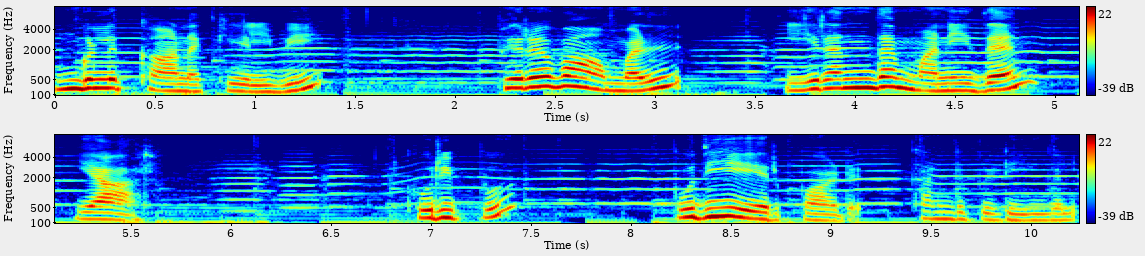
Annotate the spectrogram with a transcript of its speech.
உங்களுக்கான கேள்வி பிறவாமல் இறந்த மனிதன் யார்? குறிப்பு புதிய ஏற்பாடு. கண்டுபிடியுங்கள்.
